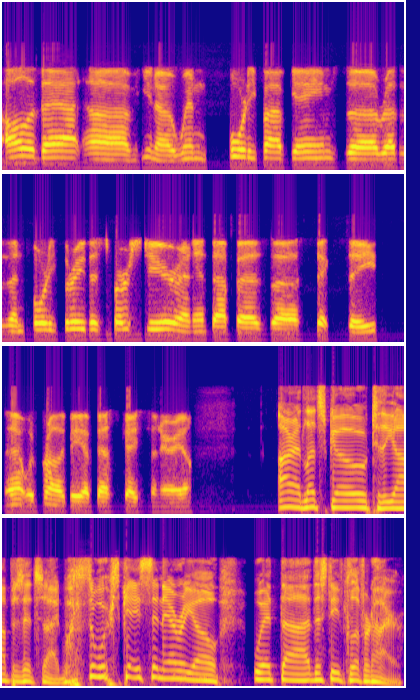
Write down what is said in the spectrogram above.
all of that. Uh, you know, win 45 games uh, rather than 43 this first year, and end up as a sixth seed. That would probably be a best case scenario. All right, let's go to the opposite side. What's the worst case scenario with uh, the Steve Clifford hire?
